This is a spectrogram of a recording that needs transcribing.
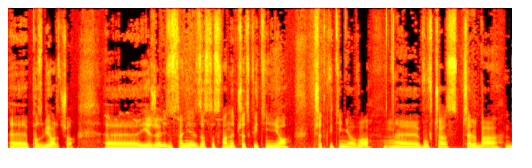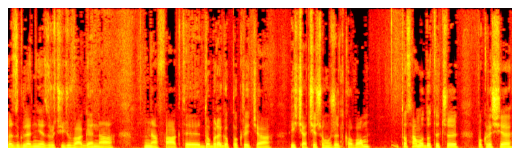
e, pozbiorczo. E, jeżeli zostanie zastosowany przedkwitnienio, przedkwitnieniowo, e, wówczas trzeba bezwzględnie zwrócić uwagę na, na fakt e, dobrego pokrycia liścia cieczą użytkową. To samo dotyczy w okresie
